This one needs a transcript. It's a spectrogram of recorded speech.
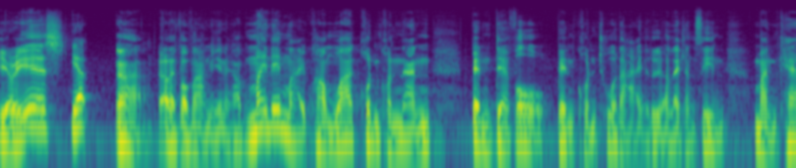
here he is Yep. อ่าอะไรประมาณนี้นะครับ ไม่ได้หมายความว่าคนคนนั้นเป็น devil เป็นคนชั่วร้ายหรืออะไรทั้งสิ้น มันแค่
